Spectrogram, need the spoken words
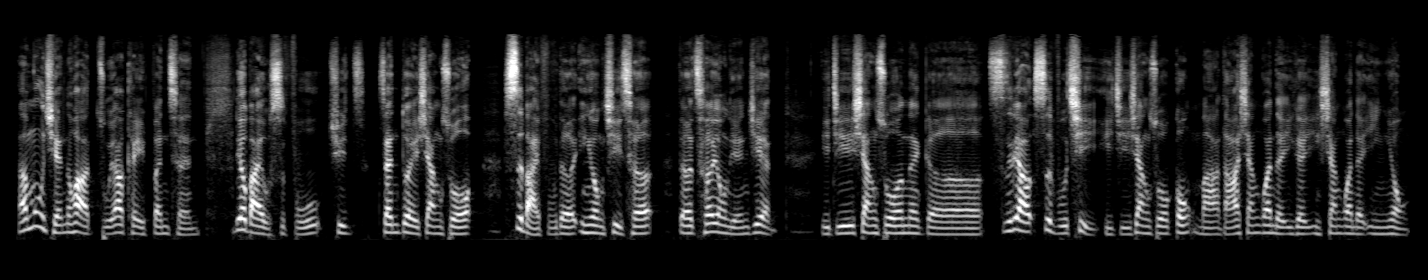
那目前的话，主要可以分成六百五十伏去针对像说。四百伏的应用汽车的车用元件，以及像说那个资料伺服器，以及像说供马达相关的一个相关的应用。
